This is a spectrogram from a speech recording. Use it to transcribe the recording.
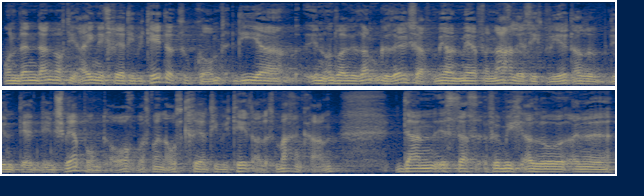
Und wenn dann noch die eigene Kreativität dazu kommt, die ja in unserer gesamten Gesellschaft mehr und mehr vernachlässigt wird, also den, den, den Schwerpunkt auch, was man aus Kreativität alles machen kann, dann ist das für mich also eine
